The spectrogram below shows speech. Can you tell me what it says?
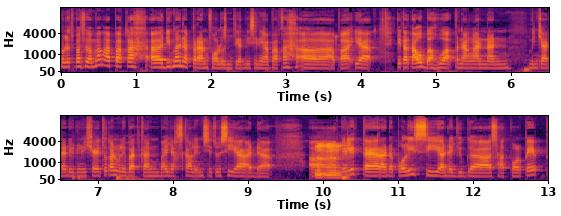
Menurut Mas Bambang, apakah eh, di mana peran volunteer di sini? Apakah eh, apa ya kita tahu bahwa penanganan bencana di Indonesia itu kan melibatkan banyak sekali institusi ya, ada eh, militer, ada polisi, ada juga satpol pp,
